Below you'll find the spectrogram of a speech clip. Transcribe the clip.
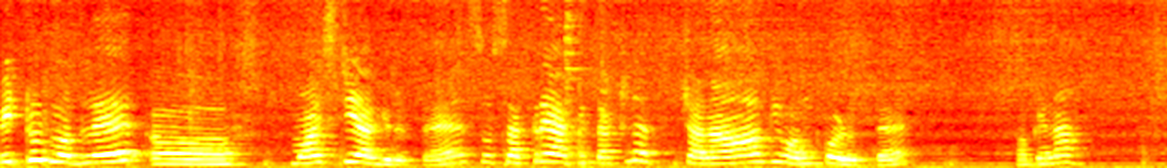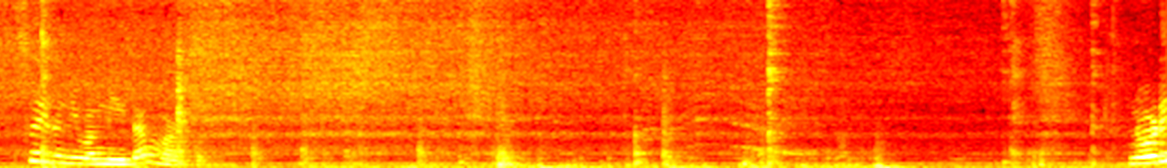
ಬಿಟ್ರೂಟ್ ಮೊದಲೇ ಮಾಯಿಸ್ಟಿ ಆಗಿರುತ್ತೆ. ಸೊ ಸಕ್ಕರೆ ಹಾಕಿದ ತಕ್ಷಣ ಚೆನ್ನಾಗಿ ಹೊಂದ್ಕೊಳ್ಳುತ್ತೆ. ಓಕೆನಾ ಸೊ ಇದನ್ನ ಇವಾಗ ನೀಟಾಗಿ ಮಾಡ್ಕೊಳ್ಳೋಣ. ನೋಡಿ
